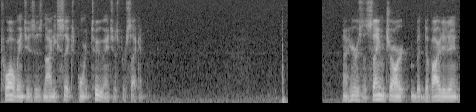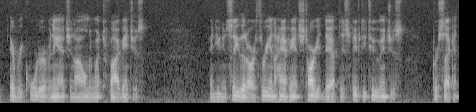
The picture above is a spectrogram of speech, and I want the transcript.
12 inches is 96.2 inches per second. Now here's the same chart but divided in every quarter of an inch and I only went to 5 inches. And you can see that our 3.5 inch target depth is 52 inches per second.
